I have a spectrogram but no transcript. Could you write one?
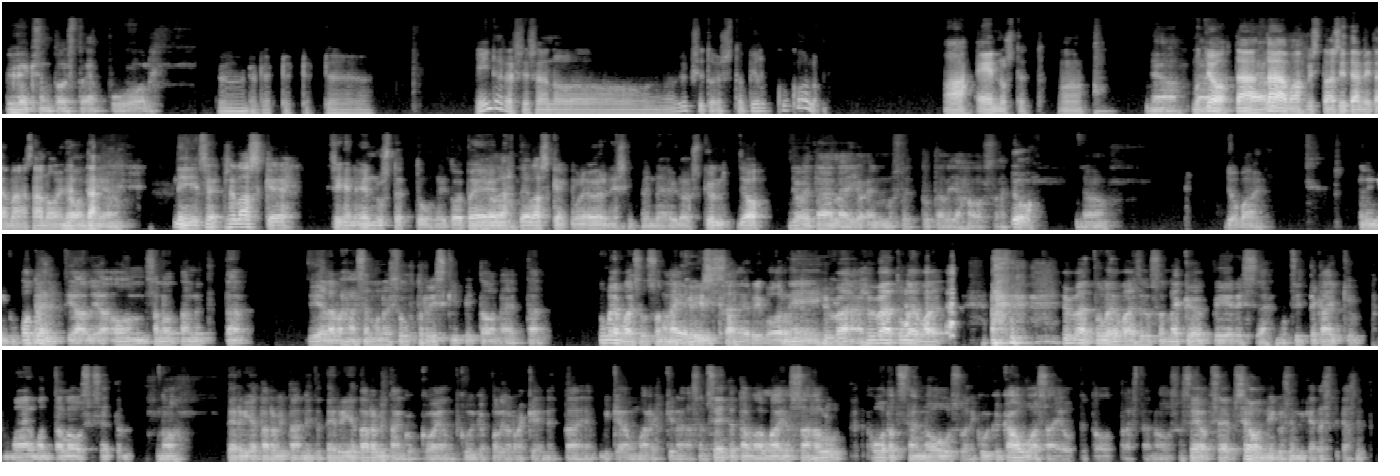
19 ja puoli. Inderessi sanoo 11,3. Ah, ennustettu. Ah. Mutta joo, tämä tää vahvistaa sitä, mitä mä sanoin. Joo, että, niin, niin se, se laskee siihen ennustettuun, niin tuo PE Joo. lähtee laskemaan, kun ne earningsit menee ylös. Kyllä, joo. Joo, ja täällä ei ole ennustettu tällä jahossa. Joo, Joo. joo vain. Eli niin kuin potentiaalia on, sanotaan nyt, että vielä vähän semmoinen suht riskipitoinen, että tulevaisuus on High näkyvissä. risk, high reward. Niin, hyvä, hyvä, tuleva... hyvä tulevaisuus on näköpiirissä, mutta sitten kaikki maailmantalous ja se, että no, teriä tarvitaan, niitä teriä tarvitaan koko ajan, mutta kuinka paljon rakennetaan ja mikä on markkina-asema. Se, että tavallaan jos sä haluat, ootat sitä nousua, niin kuinka kauan sä joudut odottaa sitä nousua. Se on se, se, on niin kuin se, mikä tässä pitäisi nyt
